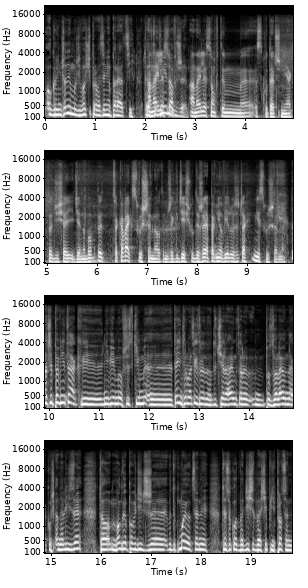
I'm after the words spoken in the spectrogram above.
ograniczone możliwości prowadzenia operacji. To jest a na ile dobrze. A na ile są w tym e, skuteczni? Jak to dzisiaj idzie? No bo co kawałek słyszymy o tym, że gdzieś uderza, a pewnie o wielu rzeczach nie słyszymy. Znaczy pewnie tak. Y, nie wiemy o wszystkim. Y, te informacje, które docierają, które mm, pozwalają na jakąś analizę, to mogę powiedzieć, że według mojej oceny to jest około 20-25%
